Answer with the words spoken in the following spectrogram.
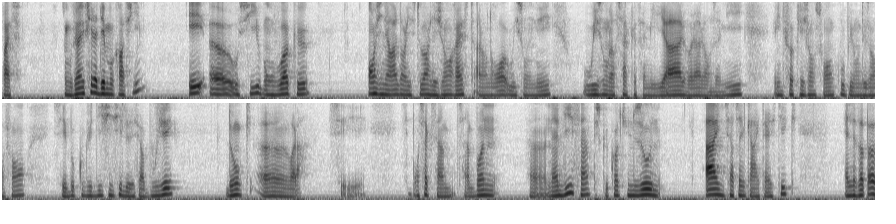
Bref. Donc vérifier la démographie et euh, aussi on voit que en général dans l'histoire les gens restent à l'endroit où ils sont nés, où ils ont leur cercle familial, voilà, leurs amis. Et une fois que les gens sont en couple et ont des enfants, c'est beaucoup plus difficile de les faire bouger. Donc euh, voilà, c'est pour ça que c'est un, un, bon indice, hein, puisque quand une zone a une certaine caractéristique, elle ne va pas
